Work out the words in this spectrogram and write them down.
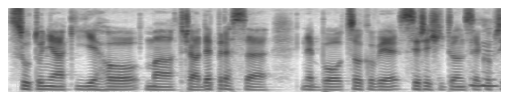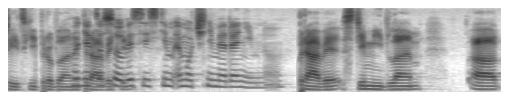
jsou to nějaký jeho, má třeba deprese, nebo celkově si řeší ten mm-hmm. jako mhm. psychický problémy. Hodně právě to souvisí tím, s tím emočním jedením, no. Právě s tím jídlem a,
